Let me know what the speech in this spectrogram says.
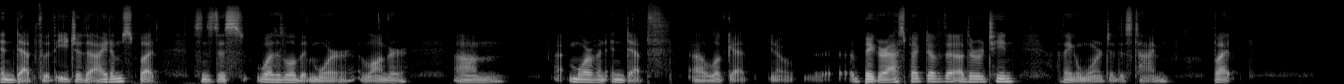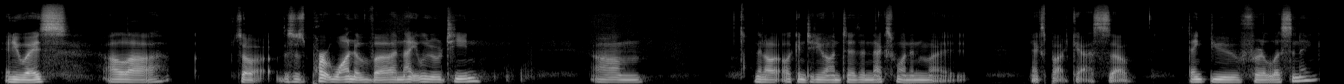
in depth with each of the items, but since this was a little bit more longer, um, more of an in-depth uh, look at you know a bigger aspect of the other routine, I think it warranted this time. But anyways, I'll uh, so this is part one of uh, nightly routine. Um, and then I'll, I'll continue on to the next one in my next podcast. So thank you for listening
